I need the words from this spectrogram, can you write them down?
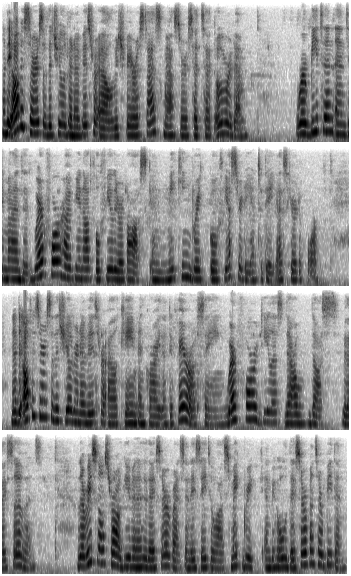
And the officers of the children of Israel, which Pharaoh's taskmasters had set over them, were beaten and demanded, Wherefore have ye not fulfilled your task, in making brick both yesterday and today, as heretofore? Then the officers of the children of Israel came and cried unto Pharaoh, saying, Wherefore dealest thou thus with thy servants? There is no straw given unto thy servants, and they say to us, Make brick, and behold, thy servants are beaten.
